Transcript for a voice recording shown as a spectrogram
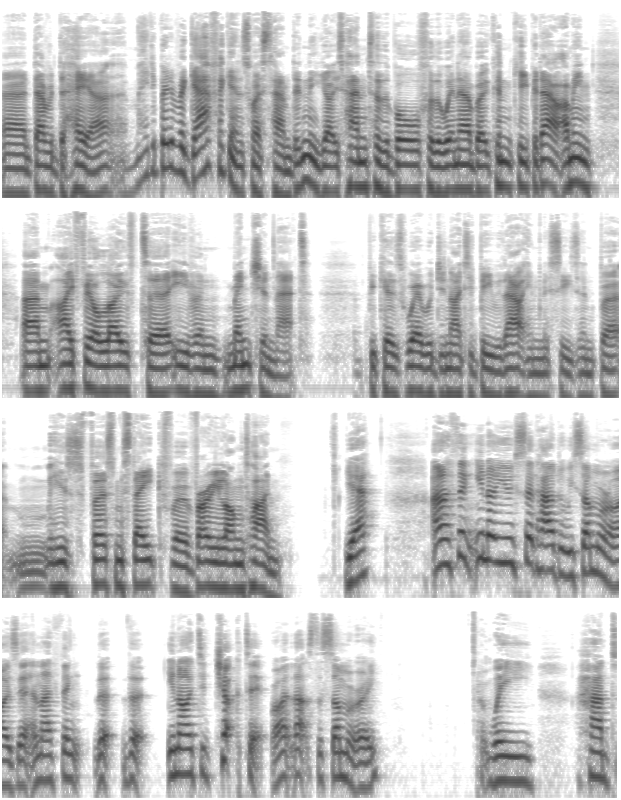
uh, David De Gea made a bit of a gaff against West Ham, didn't he? Got his hand to the ball for the winner, but couldn't keep it out. I mean, um, I feel loath to even mention that because where would United be without him this season? But mm, his first mistake for a very long time. Yeah, and I think you know you said how do we summarise it, and I think that that United chucked it right. That's the summary. We had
